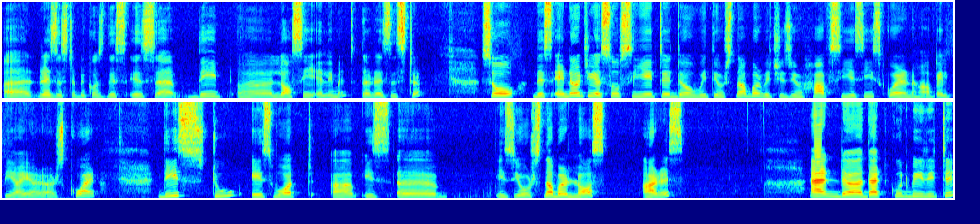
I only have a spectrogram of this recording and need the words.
uh, resistor because this is uh, the uh, lossy element the resistor. So, this energy associated uh, with your snubber which is your half CSE square and half LPIRR square, these two is what uh, is uh, is your snubber loss RS and uh, that could be written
